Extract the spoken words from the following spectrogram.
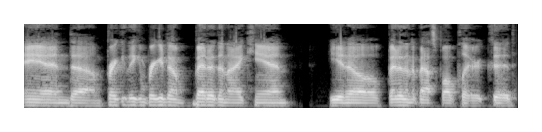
and um, break it. They can break it down better than I can. You know, better than a basketball player could.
